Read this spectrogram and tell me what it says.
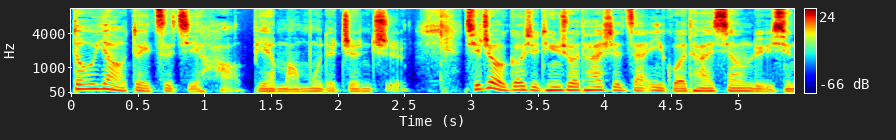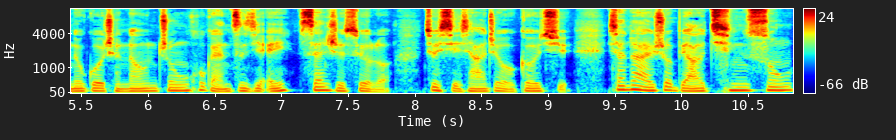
都要对自己好，别盲目的争执。其实这首歌曲，听说他是在异国他乡旅行的过程当中，忽感自己哎三十岁了，就写下这首歌曲，相对来说比较轻松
